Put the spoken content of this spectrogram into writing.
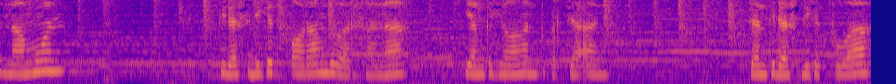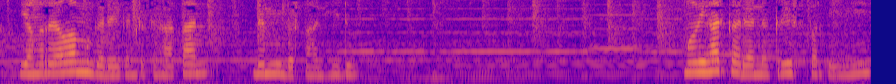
Namun, tidak sedikit orang di luar sana yang kehilangan pekerjaan, dan tidak sedikit pula yang rela menggadaikan kesehatan demi bertahan hidup. Melihat keadaan negeri seperti ini,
